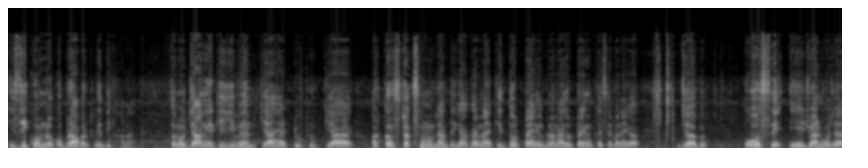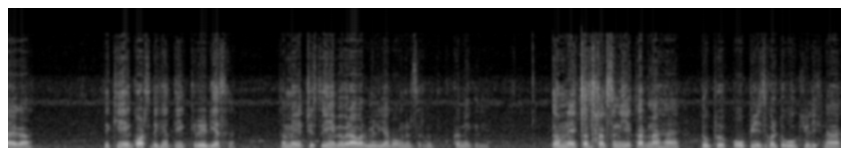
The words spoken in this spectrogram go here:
इसी को हम लोग को बराबर करके दिखाना है। तो हम लोग जानेंगे कि गिवन क्या है टू प्रूफ क्या है, और कंस्ट्रक्शन हम लोग जानते हैं क्या करना है कि दो ट्राइंगल बनाना है, दो ट्राइंगल कैसे बनेगा। जब ओ से ए ज्वाइन हो जाएगा, देखिए गौर से देखिए तो एक रेडियस है। तो हमें एक चीज़ तो यहीं पे बराबर मिल गया कॉन्ग्रेट सर्कल करने के लिए। तो हमने एक कंस्ट्रक्शन ये करना है। To prove O P is equal to O Q लिखना है।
